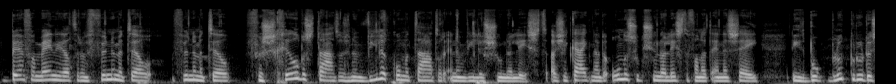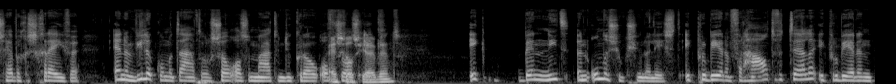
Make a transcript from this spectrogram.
ben van mening dat er een fundamenteel, fundamenteel verschil bestaat... tussen een wielercommentator en een wielerjournalist. Als je kijkt naar de onderzoeksjournalisten van het NRC... die het boek Bloedbroeders hebben geschreven... en een wielercommentator zoals een Maarten Ducro... Of en zoals jij ik, bent? Ik ben niet een onderzoeksjournalist. Ik probeer een verhaal te vertellen. Ik probeer een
